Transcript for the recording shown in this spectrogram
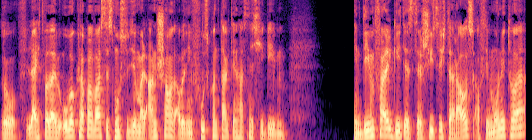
So, vielleicht war da im Oberkörper was, das musst du dir mal anschauen, aber den Fußkontakt, den hat's nicht gegeben. In dem Fall geht jetzt der Schiedsrichter raus auf den Monitor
